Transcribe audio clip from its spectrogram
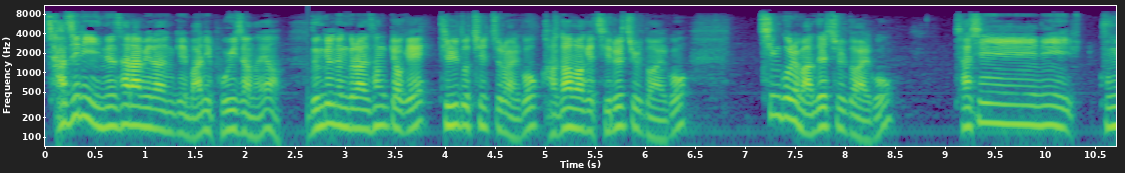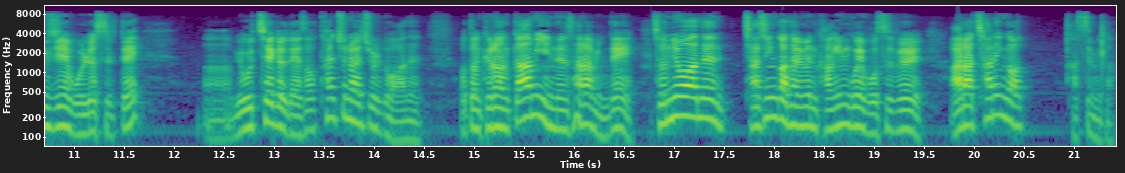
자질이 있는 사람이라는 게 많이 보이잖아요. 능글능글한 성격에 딜도 칠 줄 알고 과감하게 지를 줄도 알고 친구를 만들 줄도 알고 자신이 궁지에 몰렸을 때 어, 묘책을 내서 탈출할 줄도 아는 어떤 그런 감이 있는 사람인데 전요한은 자신과 닮은 강인구의 모습을 알아차린 것 같습니다.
